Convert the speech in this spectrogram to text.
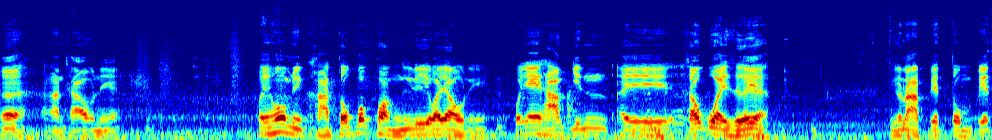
เอออาหารเช้าวันนี้ไฟโฮมนี่ขาดตกบกพร่องนี่รีว่าเจ้านี่พ่อใหญ่ถามกินไอ้เสากล้วยเสยอะกินกระลาบเป็ดต้มเป็ด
